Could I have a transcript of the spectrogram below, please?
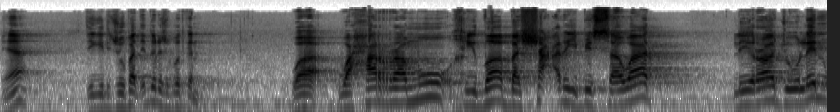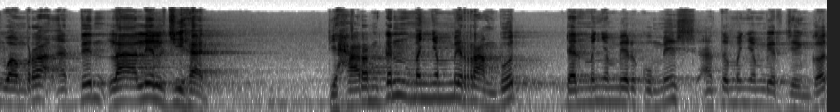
Ya. Tinggi di Zubat itu disebutkan. Wa waharramu khidab sya'ri bisawad lirajulin wa mra'atin lalil jihad. Diharamkan menyemir rambut dan menyemir kumis atau menyemir jenggot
